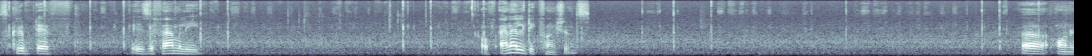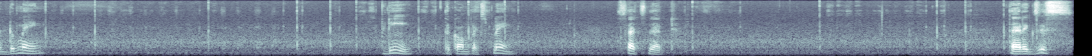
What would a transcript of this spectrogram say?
script f is a family of analytic functions uh, on a domain D the complex plane such that there exists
